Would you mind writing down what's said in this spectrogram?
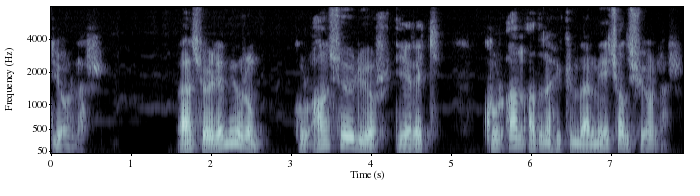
diyorlar. Ben söylemiyorum, Kur'an söylüyor diyerek Kur'an adına hüküm vermeye çalışıyorlar.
